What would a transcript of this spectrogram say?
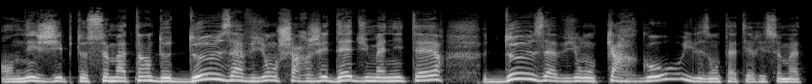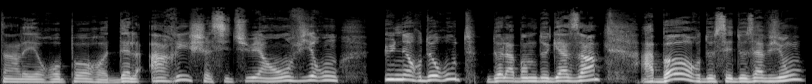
en Égypte ce matin de deux avions chargés d'aide humanitaire, deux avions cargo. Ils ont atterri ce matin à l'aéroport d'El Arish, situé à environ une heure de route de la bande de Gaza. À bord de ces deux avions,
